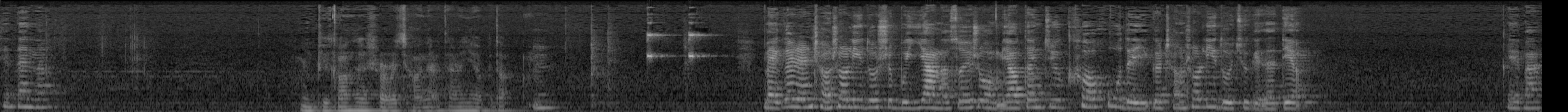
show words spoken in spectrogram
现在呢？嗯，比刚才稍微强点，但是也不大。嗯。每个人承受力度是不一样的，所以说我们要根据客户的一个承受力度去给他定，可以吧？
